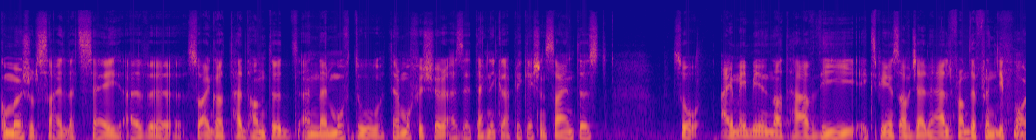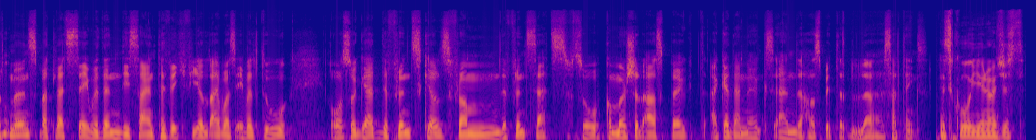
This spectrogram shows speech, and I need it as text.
commercial side let's say uh, so i got headhunted and then moved to thermo fisher as a technical application scientist so I maybe not have the experience of Janelle from different departments, but let's say within the scientific field, I was able to also get different skills from different sets. So commercial aspect, academics, and the hospital uh, settings. It's cool, you know, just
